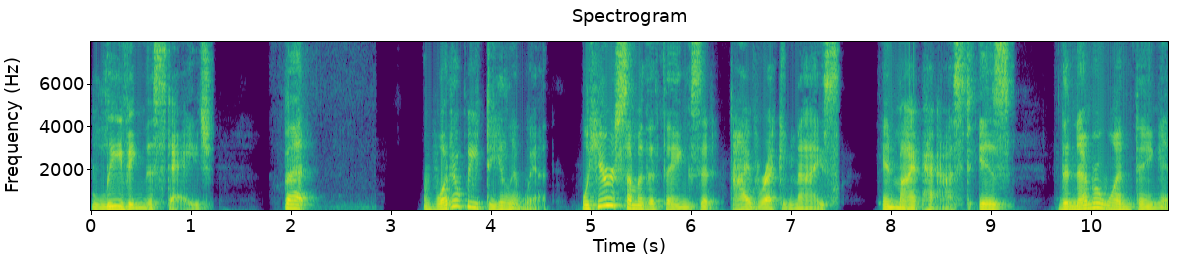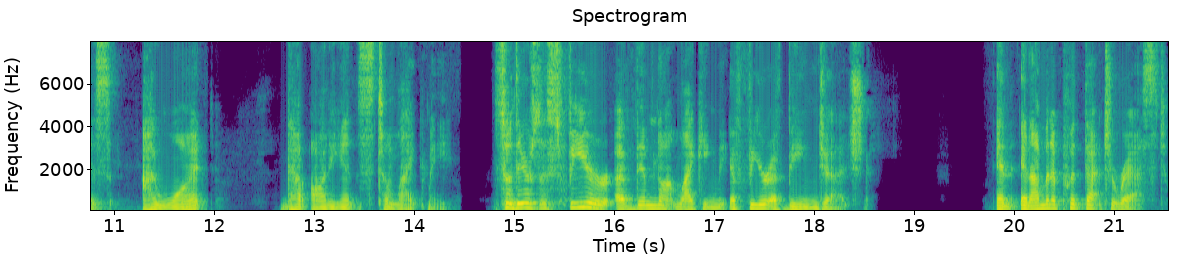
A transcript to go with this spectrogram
leaving the stage. But what are we dealing with? Well, here are some of the things that I've recognized in my past is the number one thing is I want that audience to like me. So there's this fear of them not liking me, a fear of being judged. And, and I'm going to put that to rest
